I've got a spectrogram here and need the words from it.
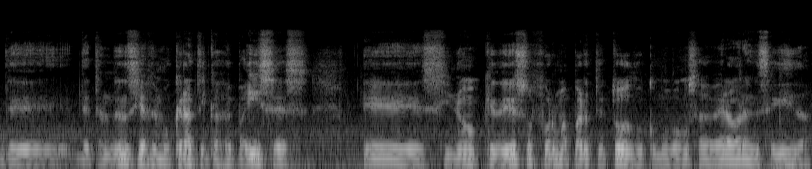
de, tendencias democráticas de países, eh, sino que de eso forma parte todo, como vamos a ver ahora enseguida.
